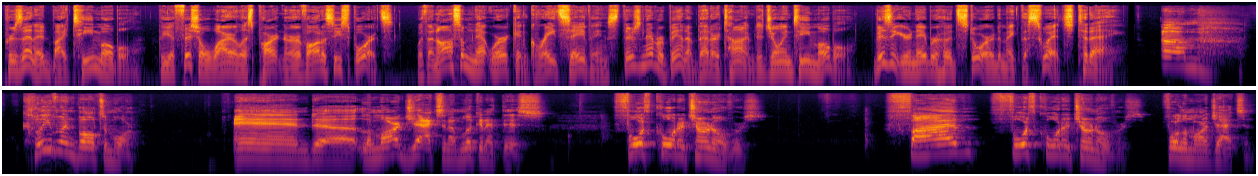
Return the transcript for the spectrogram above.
Presented by T Mobile, the official wireless partner of Audacy Sports. With an awesome network and great savings, there's never been a better time to join T Mobile. Visit your neighborhood store to make the switch today. Um, Cleveland, Baltimore, and uh, Lamar Jackson. I'm looking at this. Fourth quarter turnovers. Five fourth quarter turnovers for Lamar Jackson.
